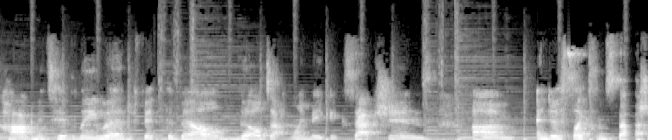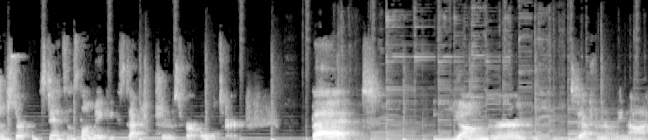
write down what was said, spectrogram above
cognitively would fit the bill, they'll definitely make exceptions. Um, and just like some special circumstances, they'll make exceptions for older. But younger, definitely not.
